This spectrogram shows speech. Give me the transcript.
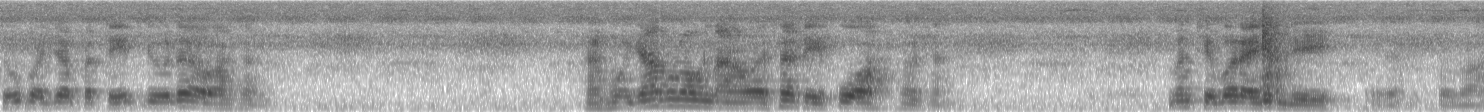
สูไปจะปฏิทิอยู่ได้อว่าสันหันหูยักษ์ลงนาไว้ซะดีกว่าว่าสัน มันถือว่าได้ยินดีว่าซั่นคนว่า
